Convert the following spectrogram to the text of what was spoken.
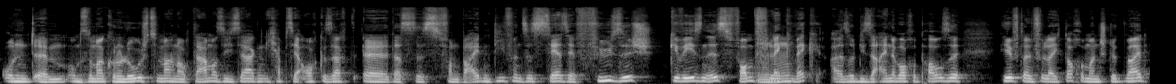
Und ähm, um es nochmal chronologisch zu machen, auch da muss ich sagen, ich habe es ja auch gesagt, äh, dass es von beiden Defenses sehr, sehr physisch gewesen ist, vom Fleck mhm. weg. Also diese eine Woche Pause hilft dann vielleicht doch immer ein Stück weit.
